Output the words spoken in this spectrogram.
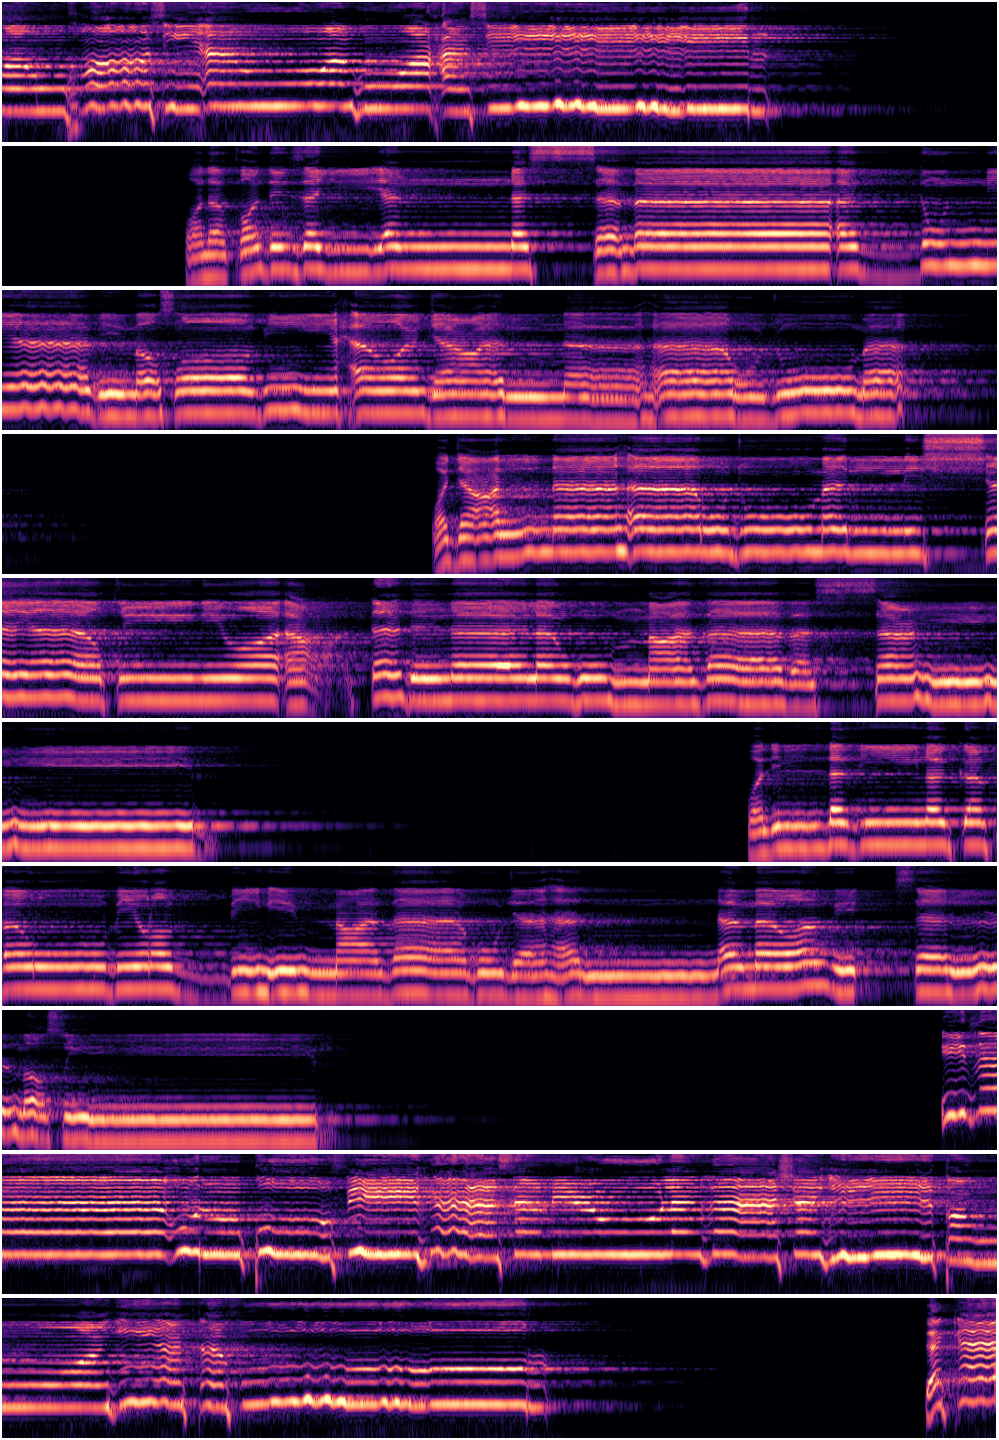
البصر خاسئا وهو حسير. ولقد زينا السماء الدنيا بمصابيح وجعلناها وجعلناها رجوما للشياطين وأعتدنا لهم عذاب السعير. وللذين كفروا برب بهم عذاب جهنم وبئس المصير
